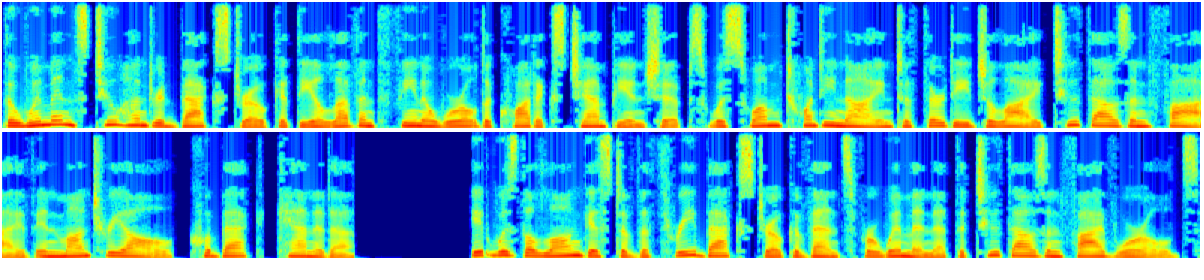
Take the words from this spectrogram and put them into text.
The women's 200 backstroke at the 11th FINA World Aquatics Championships was swum 29 to 30 July 2005 in Montreal, Quebec, Canada. It was the longest of the three backstroke events for women at the 2005 Worlds.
